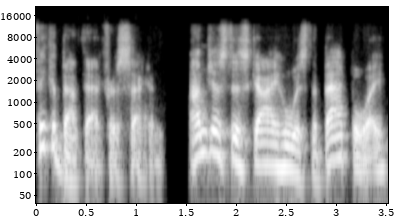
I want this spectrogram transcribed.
think about that for a second. I'm just this guy who was the bat boy.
